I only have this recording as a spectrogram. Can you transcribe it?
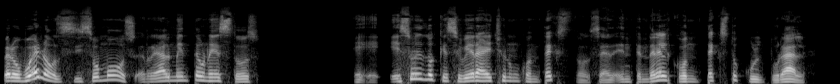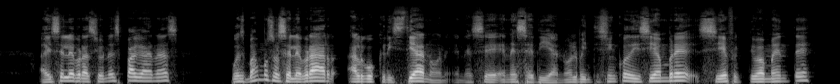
pero bueno, si somos realmente honestos, eh, eso es lo que se hubiera hecho en un contexto, o sea, entender el contexto cultural. Hay celebraciones paganas, pues vamos a celebrar algo cristiano en, ese, en ese día, ¿no? El 25 de diciembre, sí, efectivamente,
